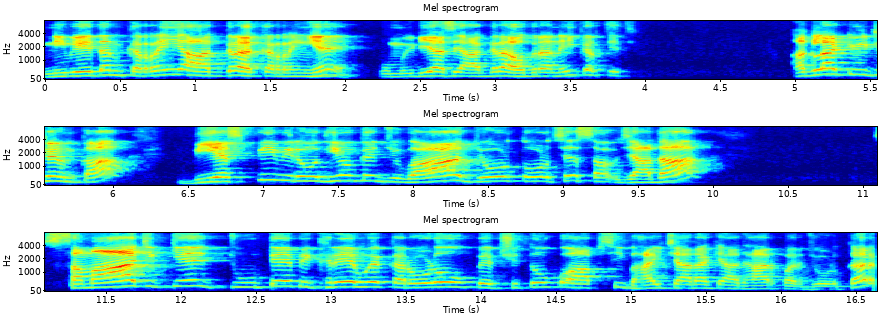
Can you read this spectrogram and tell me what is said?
निवेदन कर रही है आग्रह कर रही है? वो मीडिया से आग्रह उग्रह नहीं करती थी। अगला ट्वीट है उनका बीएसपी विरोधियों के जुगाड़ जोड़ तोड़ से सब ज़्यादा समाज के टूटे बिखरे हुए करोड़ों उपेक्षितों को आपसी भाईचारा के आधार पर जोड़कर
